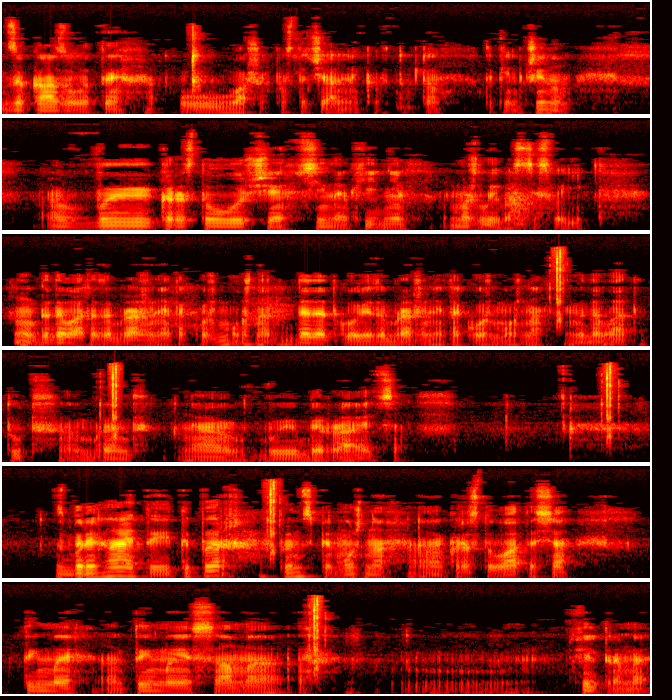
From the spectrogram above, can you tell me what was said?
заказувати у ваших постачальників. Тобто таким чином, використовуючи всі необхідні можливості свої. Ну, додавати зображення також можна, додаткові зображення також можна видавати. Тут бренд е, вибирається. Зберігаєте і тепер, в принципі, можна е, користуватися тими, е, тими саме фільтрами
